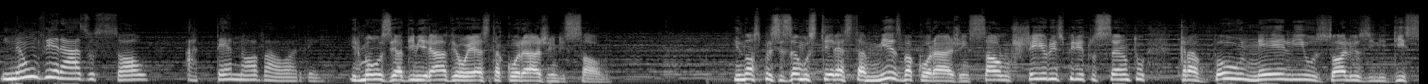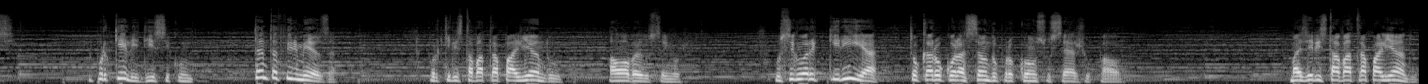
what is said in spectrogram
Não verás o sol até nova ordem. Irmãos, é admirável esta coragem de Saulo e nós precisamos ter esta mesma coragem. Saulo, cheio do Espírito Santo, cravou nele os olhos e lhe disse. E por que lhe disse com tanta firmeza? Porque ele estava atrapalhando a obra do Senhor. O Senhor queria tocar o coração do procônsul Sérgio Paulo. Mas ele estava atrapalhando.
